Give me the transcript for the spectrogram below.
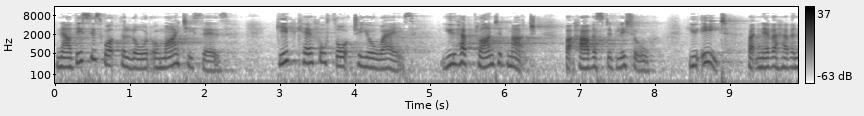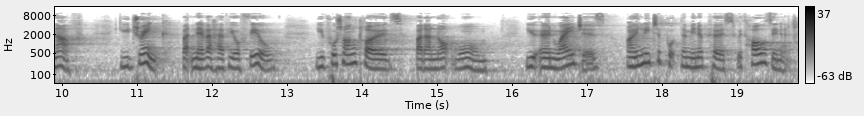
Now this is what the Lord Almighty says. Give careful thought to your ways. You have planted much, but harvested little. You eat, but never have enough. You drink, but never have your fill. You put on clothes, but are not warm. You earn wages, only to put them in a purse with holes in it.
